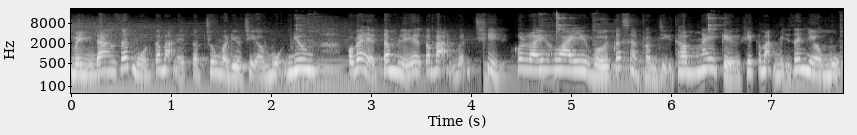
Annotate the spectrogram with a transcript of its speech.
mình đang rất muốn các bạn để tập trung vào điều trị ở mụn nhưng có vẻ tâm lý là các bạn vẫn chỉ có loay hoay với các sản phẩm trị thâm ngay kể khi các bạn bị rất nhiều mụn.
